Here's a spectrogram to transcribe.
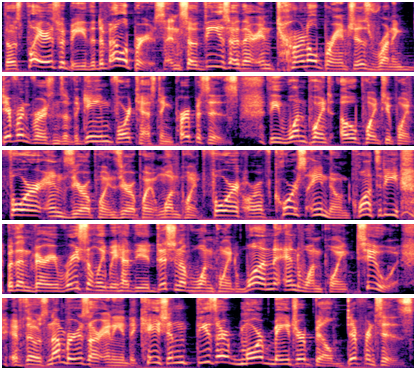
those players would be the developers, and so these are their internal branches running different versions of the game for testing purposes. The 1.0.2.4 and 0.0.1.4 are of course a known quantity, but then very recently we had the addition of 1.1 and 1.2. If those numbers are any indication, these are more major build differences,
